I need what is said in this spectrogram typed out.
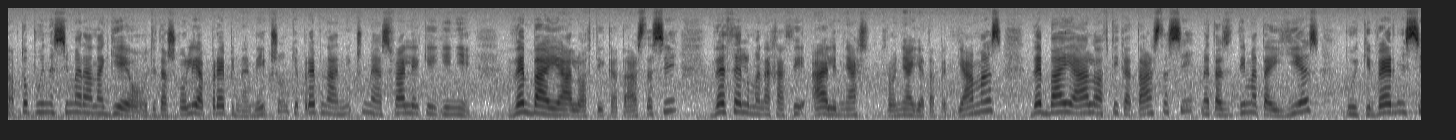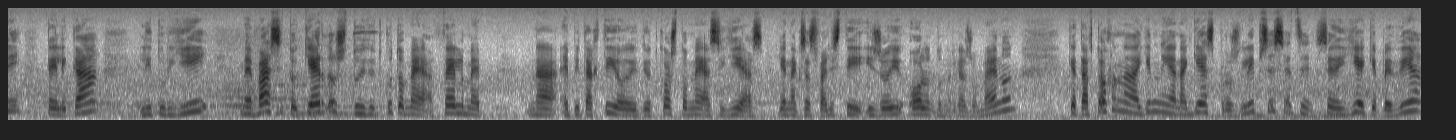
αυτό που είναι σήμερα αναγκαίο, ότι τα σχολεία πρέπει να ανοίξουν και πρέπει να ανοίξουν με ασφάλεια και υγιεινή. Δεν πάει άλλο αυτή η κατάσταση, δεν θέλουμε να χαθεί άλλη μια χρονιά για τα παιδιά μας, δεν πάει άλλο αυτή η κατάσταση με τα ζητήματα υγείας που η κυβέρνηση τελικά λειτουργεί με βάση το κέρδος του ιδιωτικού τομέα. Θέλουμε να επιταχθεί ο ιδιωτικός τομέας υγείας για να εξασφαλιστεί η ζωή όλων των εργαζομένων και ταυτόχρονα να γίνουν οι αναγκαίες προσλήψεις σε υγεία και παιδεία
